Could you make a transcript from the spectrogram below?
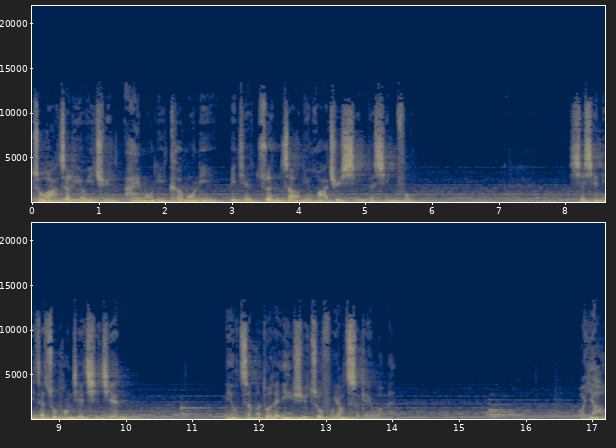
主啊，这里有一群爱慕你、渴慕你，并且遵照你话去行的心腹。谢谢你在祝棚节期间，你有这么多的应许祝福要赐给我们。我要，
